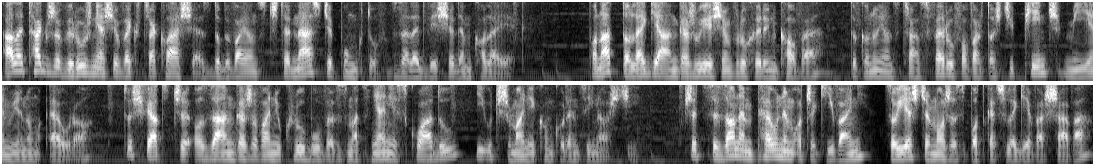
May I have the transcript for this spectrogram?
ale także wyróżnia się w ekstraklasie, zdobywając 14 punktów w zaledwie 7 kolejek. Ponadto Legia angażuje się w ruchy rynkowe, dokonując transferów o wartości 5 milionów euro. To świadczy o zaangażowaniu klubu we wzmacnianie składu i utrzymanie konkurencyjności. Przed sezonem pełnym oczekiwań, co jeszcze może spotkać Legię Warszawa?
